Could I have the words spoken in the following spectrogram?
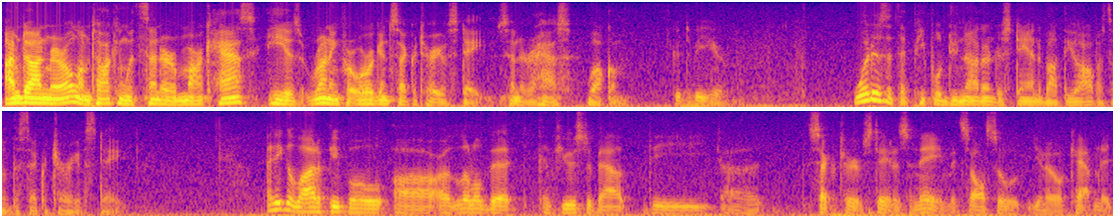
I'm Don Merrill. I'm talking with Senator Mark Hass. He is running for Oregon Secretary of State. Senator Hass, welcome. Good to be here. What is it that people do not understand about the office of the Secretary of State? I think a lot of people uh, are a little bit confused about the uh, Secretary of State as a name. It's also, you know, a cabinet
